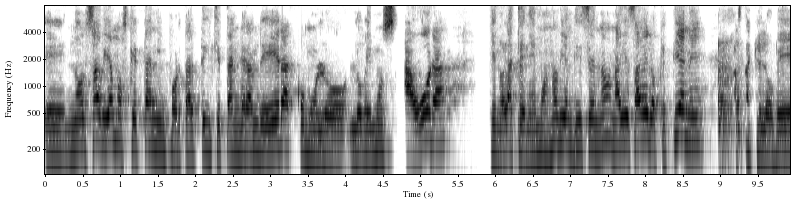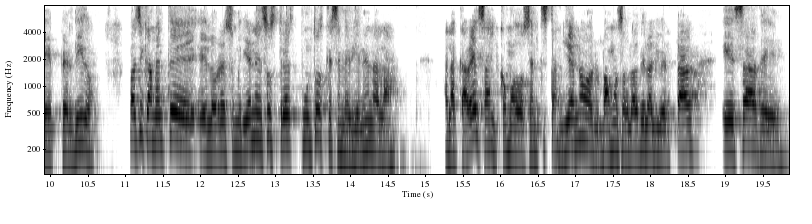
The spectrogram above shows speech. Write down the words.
eh, no sabíamos qué tan importante y qué tan grande era como lo, lo, vemos ahora que no la tenemos, ¿no? Bien dicen, ¿no? Nadie sabe lo que tiene hasta que lo ve perdido. Básicamente eh, lo resumiría en esos tres puntos que se me vienen a la, a la cabeza y como docentes también, ¿no? Vamos a hablar de la libertad esa de,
